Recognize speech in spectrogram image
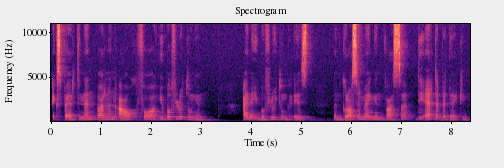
Expertinnen warnen auch vor Überflutungen. Eine Überflutung ist, wenn große Mengen Wasser die Erde bedecken.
